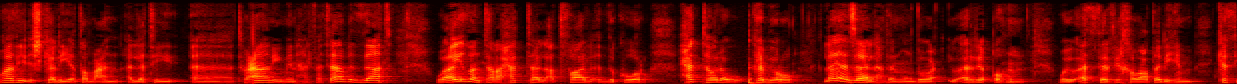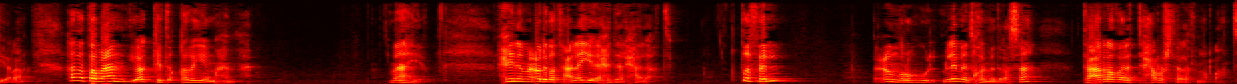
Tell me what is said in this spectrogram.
وهذه الإشكالية طبعا التي آه، تعاني منها الفتاة بالذات. وأيضا ترى حتى الأطفال الذكور حتى ولو كبروا لا يزال هذا الموضوع يؤرقهم ويؤثر في خواطرهم كثيرا. هذا طبعا يؤكد قضية مهمة. ما هي؟ حينما عرضت علي إحدى الحالات طفل عمره لم يدخل مدرسة تعرض للتحرش ثلاث مرات.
